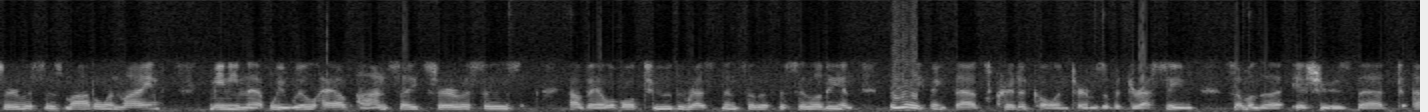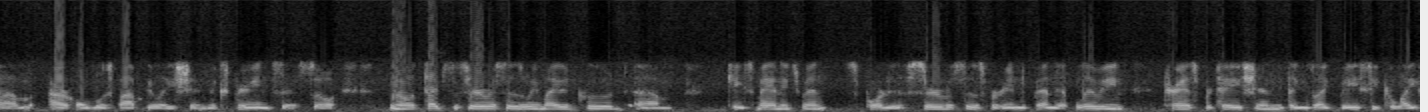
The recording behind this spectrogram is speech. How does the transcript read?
services model in mind, meaning that we will have on site services available to the residents of the facility. And we really think that's critical in terms of addressing some of the issues that um, our homeless population experiences. So, you know, types of services we might include um, case management, supportive services for independent living, transportation, things like basic life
